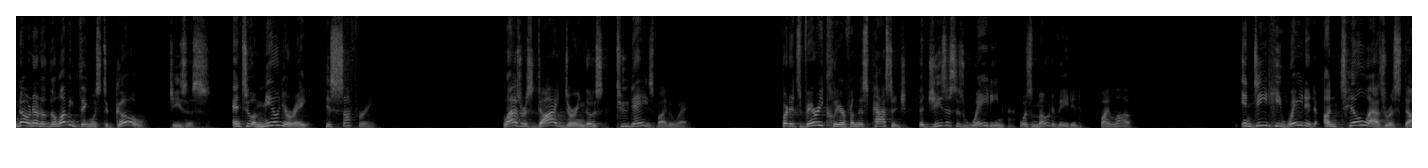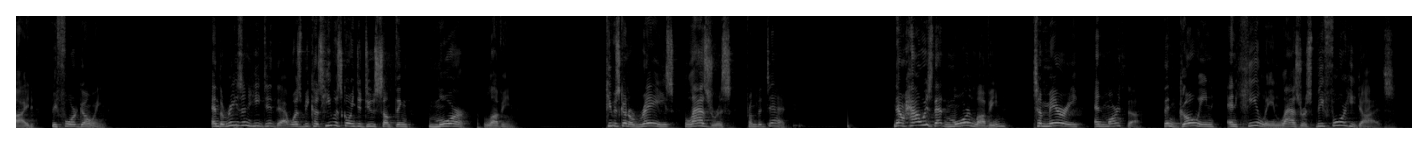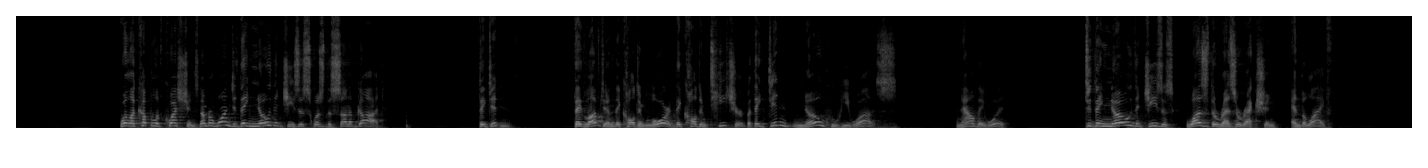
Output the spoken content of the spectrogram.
No, no, no. The loving thing was to go, Jesus, and to ameliorate his suffering. Lazarus died during those two days, by the way. But it's very clear from this passage that Jesus' waiting was motivated by love. Indeed, he waited until Lazarus died before going. And the reason he did that was because he was going to do something more loving. He was going to raise Lazarus from the dead. Now, how is that more loving to Mary and Martha? than going and healing Lazarus before he dies? Well, a couple of questions. Number one, did they know that Jesus was the Son of God? They didn't. They loved him, they called him Lord, they called him teacher, but they didn't know who he was. Now they would. Did they know that Jesus was the resurrection and the life?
